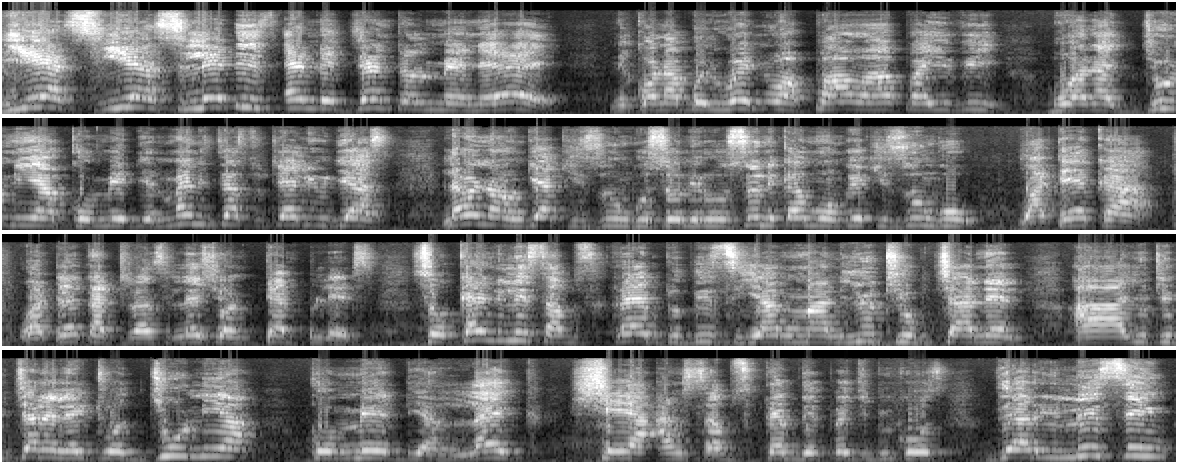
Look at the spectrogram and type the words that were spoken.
Yes, yes, ladies and gentlemen, eh. Niko na boy wenu wa power hapa hivi, bwana Junior comedian. Man, just to tell you just, leo naongea kizungu, so niruhusuni kama uongee kizungu, wateka wateka translation templates. So kindly subscribe to this young man YouTube channel. Uh, YouTube channel inaitwa Junior comedian. Like, share and subscribe the page because they are releasing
